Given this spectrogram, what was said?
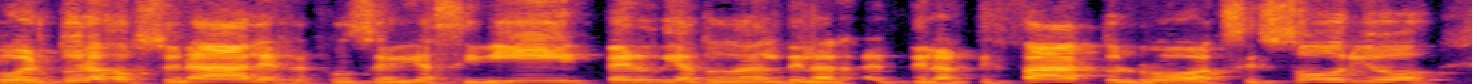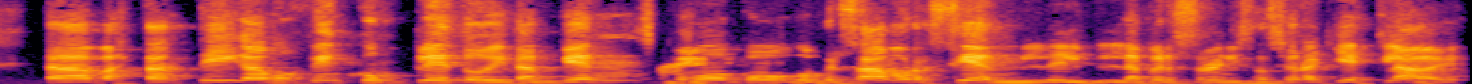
coberturas opcionales, responsabilidad civil, pérdida total del artefacto, el robo de accesorios. Está bastante, digamos, bien completo y también, como, como conversábamos recién, la personalización aquí es clave.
